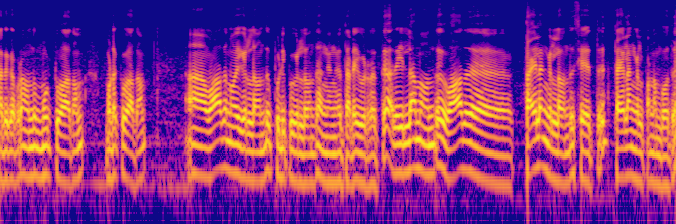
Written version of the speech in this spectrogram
அதுக்கப்புறம் வந்து மூட்டு வாதம் முடக்கு வாதம் வாத நோய்களில் வந்து பிடிப்புகளில் வந்து அங்கங்கே தடை விடுறது. அது இல்லாமல் வந்து வாத தைலங்களில் வந்து சேர்த்து தைலங்கள் பண்ணும்போது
